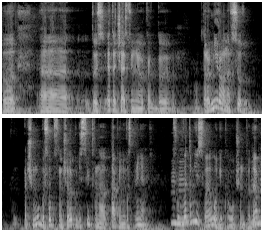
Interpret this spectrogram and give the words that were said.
Вот. То есть эта часть у нее как бы травмирована, все. Почему бы, собственно, человеку действительно так и не воспринять? В этом есть своя логика, в общем-то, да?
